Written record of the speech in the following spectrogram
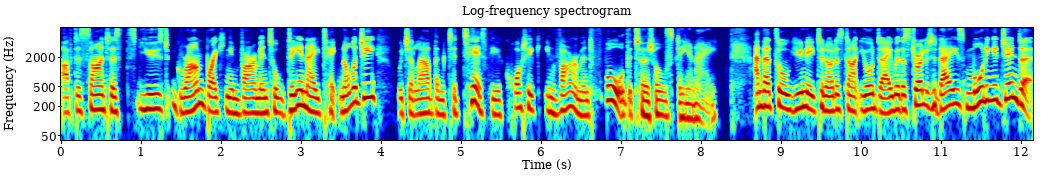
after scientists used groundbreaking environmental DNA technology, which allowed them to test the aquatic environment for the turtle's DNA. And that's all you need to know to start your day with Australia Today's Morning Agenda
